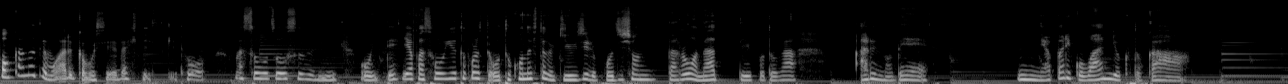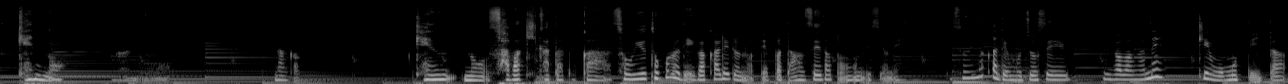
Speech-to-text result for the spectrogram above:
他のでもあるかもしれないですけど、まあ、想像するにおいてやっぱそういうところって男の人が牛耳るポジションだろうなっていうことがあるので、うん、やっぱりこう腕力とか剣のあのなんか剣のさばき方とかそういうところで描かれるのってやっぱ男性だと思うんですよね。そういう中でも女性側がね剣を持っていた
